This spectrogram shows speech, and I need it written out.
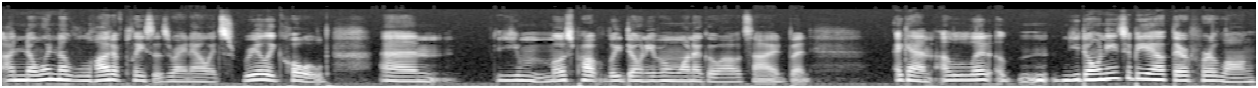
I know in a lot of places right now it's really cold and you most probably don't even want to go outside, but again, a little you don't need to be out there for long.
